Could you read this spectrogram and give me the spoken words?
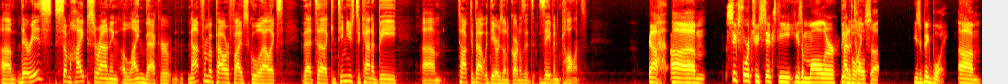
Um, there is some hype surrounding a linebacker, not from a Power Five school, Alex, that uh, continues to kind of be um, talked about with the Arizona Cardinals. It's Zaven Collins. Yeah, um, 6'4", 260. He's a mauler big out of boy. Tulsa. He's a big boy. Um,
